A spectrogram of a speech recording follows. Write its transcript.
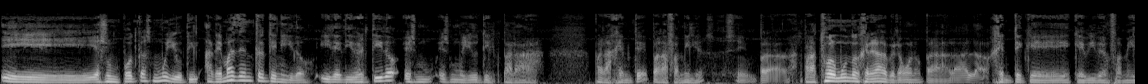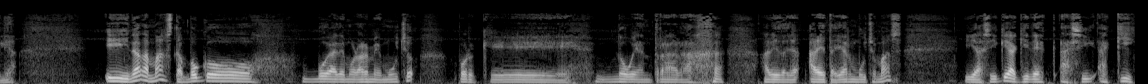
Y es un podcast muy útil. Además de entretenido y de divertido, es, es muy útil para, para gente, para familias, para, para todo el mundo en general, pero bueno, para la, gente que, que vive en familia. Y nada más, tampoco voy a demorarme mucho porque no voy a entrar a, detallar, mucho más. Y así que aquí, de, así, aquí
